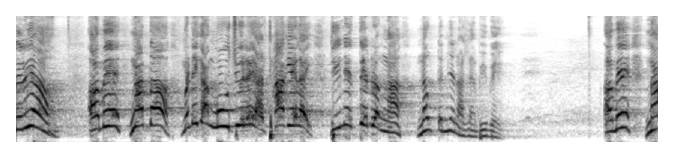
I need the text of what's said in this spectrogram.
လေလုယာအာမင်ငါသားမနေ့ကငိုကြွေးရထားခဲ့လိုက်ဒီနေ့တင့်အတွက်ငါနောက်တစ်မျက်နှာလှန်ပေးမယ်အာမင်ငါ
